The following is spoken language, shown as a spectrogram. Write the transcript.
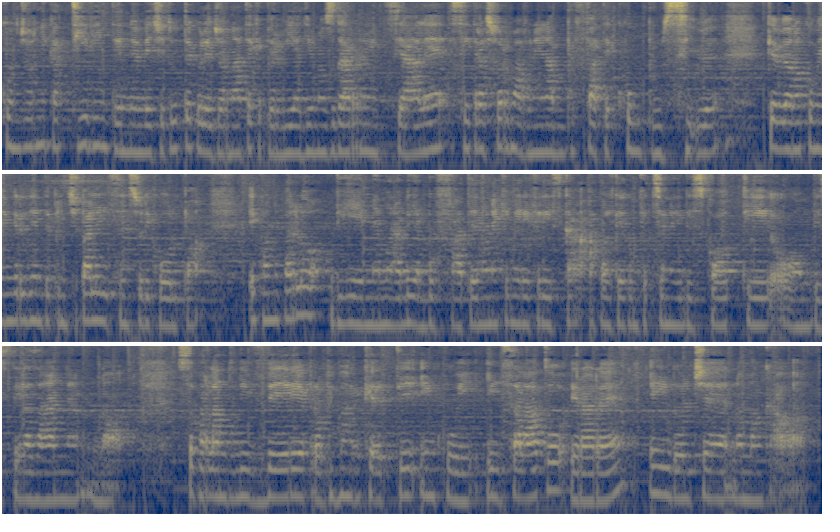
Con giorni cattivi intendo invece tutte quelle giornate che per via di uno sgarro iniziale si trasformavano in abbuffate compulsive che avevano come ingrediente principale il senso di colpa. E quando parlo di memorabili abbuffate non è che mi riferisca a qualche confezione di biscotti o un bis di lasagna, no Sto parlando di veri e propri banchetti in cui il salato era re e il dolce non mancava.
